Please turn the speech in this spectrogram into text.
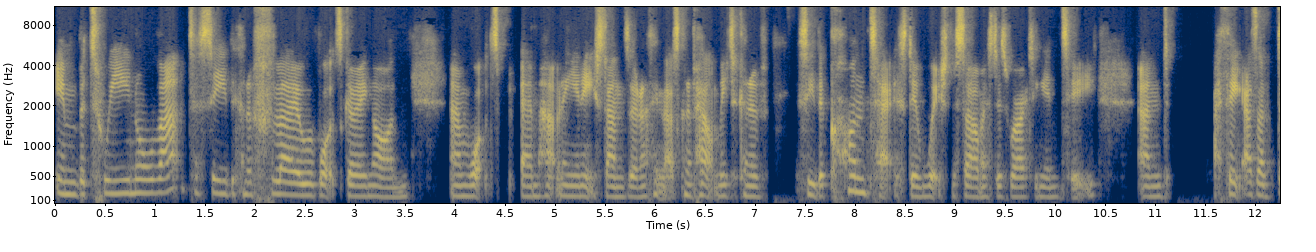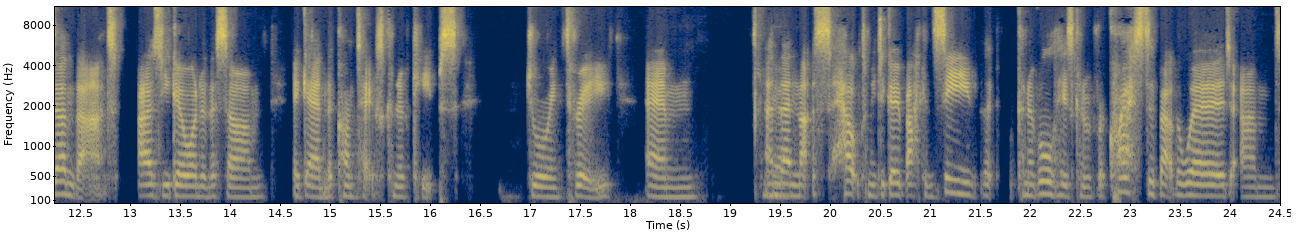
in between all that to see the kind of flow of what's going on and what's um, happening in each stanza. And I think that's kind of helped me to kind of see the context in which the psalmist is writing into. And I think as I've done that, as you go on in the psalm, again, the context kind of keeps drawing through. Um, and yeah. then that's helped me to go back and see that kind of all his kind of requests about the word and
